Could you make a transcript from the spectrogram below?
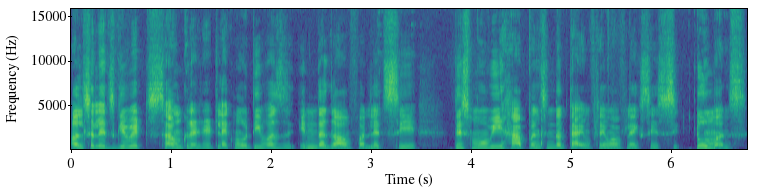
also let's give it some credit. Like Moti was in the gav for let's say this movie happens in the time frame of like say two months.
